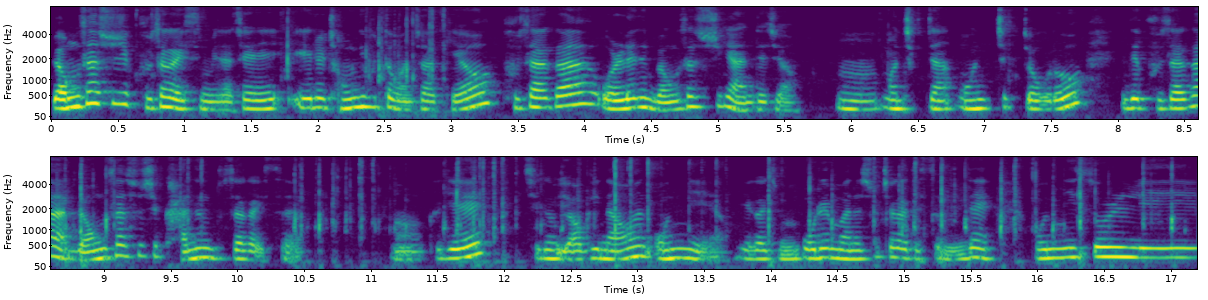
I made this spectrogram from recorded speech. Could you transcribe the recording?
명사 수식 부사가 있습니다. 제가 얘를 정리부터 먼저 할게요. 부사가 원래는 명사 수식이 안 되죠. 음, 원칙자, 원칙적으로. 근데 부사가 명사 수식 가능 부사가 있어요. 어, 그게 지금 여기 나온 only예요. 얘가 지금 오랜만에 출제가 됐었는데 only, solely,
